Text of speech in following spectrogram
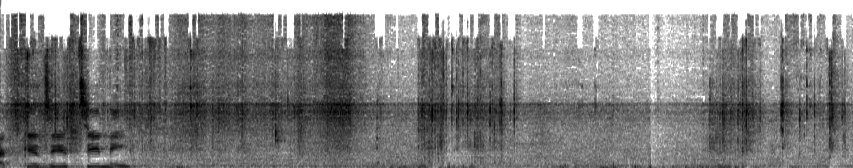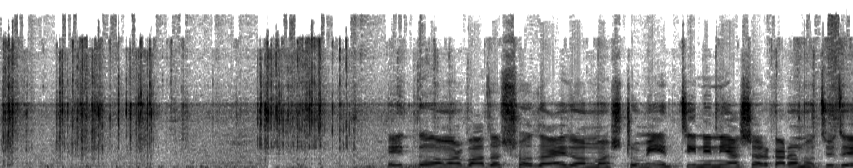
এক কেজি চিনি। এই তো আমার বাজার সদায় জন্মাষ্টমীর চিনি নিয়ে আসার কারণ হচ্ছে যে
